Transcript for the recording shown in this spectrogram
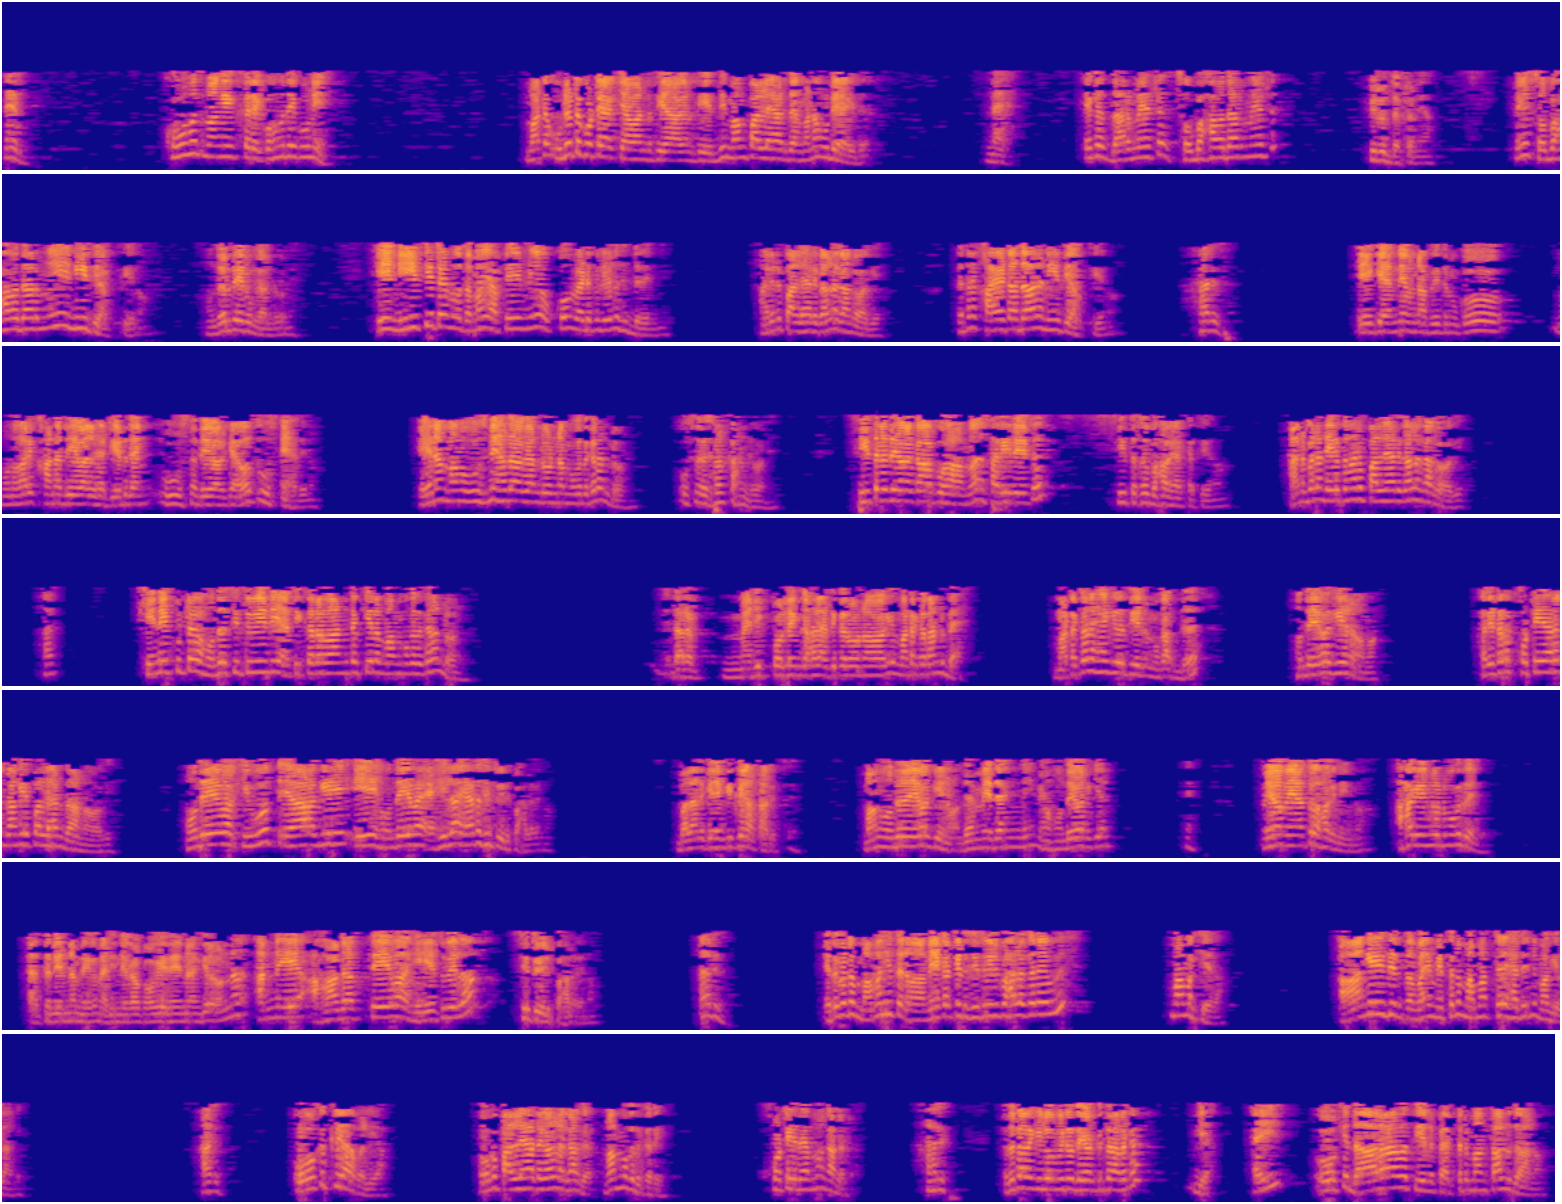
නේද? කොහොමද මං ඒක කරේ? කොහොමද ඒක උනේ? මට උඩට කොටයක් යවන්න තියාගෙන තියෙද්දි මං පල්ලෙහාට දැම්ම නම් උඩ යයිද? නැහැ. ඒක ධර්මයට ස්වභාව ධර්මයට විරුද්ධ ක්‍රමයක්. මේ ස්වභාව ධර්මයේ නීතියක් තියෙනවා. හොඳට තේරුම් ගන්න ඕනේ. ඒ නීතියට අනුව තමයි අපේ මේ ඔක්කොම වැඩ පිළිවෙල සිද්ධ වෙන්නේ. හරියට පල්ලෙහාට ගන්න ගඟ වගේ. එතන කයට අදාළ නීතියක් තියෙනවා. හරිද? ඒ කියන්නේ ඔන්න අපි හිතමුකෝ මොනවා හරි කන දේවල් හැටියට දැන් ඌෂ්ණ දේවල් කෑවොත් ඌෂ්ණය හැදෙනවා. එහෙනම් මම ඌෂ්ණය හදා ගන්න ඕන නම් මොකද කරන්න ඕන? ඌෂ්ණ දේවල් කන්න ඕනේ. සීතල දේවල් කාපුවාම ශරීරයට සීත ස්වභාවයක් ඇති වෙනවා. අන්න බලන්න ඒක තමයි පල්ලෙහාට ගන්න ගඟ වගේ. හරි. කෙනෙකුට හොඳ සිතුවිලි ඇති කරවන්න කියලා මම මොකද කරන්න ඕන? ඒතර මැජික් පොල්ලෙන් ගහලා ඇති කරනවා වගේ මට කරන්න බෑ. මට කළ හැකිව තියෙන මොකද්ද? හොඳ ඒවා කියනවා මම. හරියට කොටේ අර ගඟේ පල්ලෙහාට දානවා වගේ. හොඳ ඒවා කිව්වොත් එයාගේ ඒ හොඳ ඒවා ඇහිලා එයාට සිතුවිලි පහළ වෙනවා. බලන්න කෙනෙක්ගේ කියන ආකාරයත්. මම හොඳ ඒවා කියනවා. දැන් මේ දැන් මේ මම හොඳ ඒවානේ කියන්නේ. මේවා මේ අතව අහගෙන ඉන්නවා. අහගෙන ඉන්නකොට මොකද වෙන්නේ? ඇත්තටම නම් මේක මැදින් එකක් වගේ නෙන්නම් කියලා ඔන්න අන්න ඒ අහගත් ඒවා හේතු වෙලා සිතුවිලි පහළ වෙනවා. හරිද? එතකොට මම හිතනවා මේ කට්ටියට සිතුවිලි පහළ කරෙව්වේ මම කියලා. ආන්ගේ විදිහට තමයි මෙතන මමත්වය හැදෙන්නේ මගේ ළඟ. හරි. ඕක ක්‍රියාවලියක්. ඕක පල්ලෙහාට ගලන ගඟ. මම මොකද කරේ? කොටේ දැම්ම ගඟට. හරි. එතකොට අර කිලෝමීටර් දෙකක් විතර අරක ගියා. ඇයි? ඕකේ ධාරාව තියෙන පැත්තට මම තල්ලු දානවා.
